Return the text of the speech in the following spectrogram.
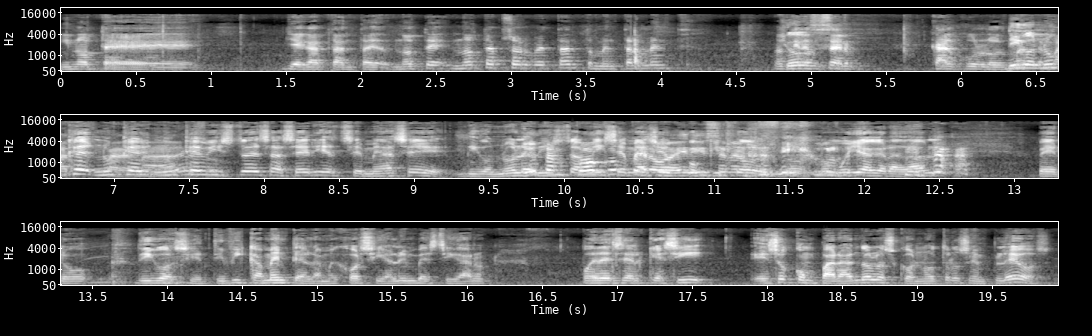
Y no te llega tanta. No te, no te absorbe tanto mentalmente. No Yo- tienes que hacer cálculos. Digo, nunca, nunca, nunca he visto esa serie, se me hace, digo, no la he Yo visto, a mí tampoco, se me hace un poquito no- no, muy agradable, pero digo, científicamente a lo mejor si ya lo investigaron, puede ser que sí, eso comparándolos con otros empleos,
